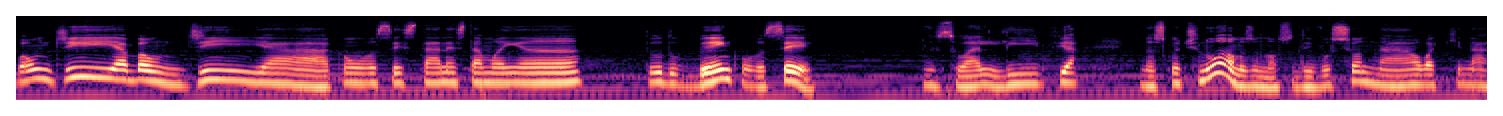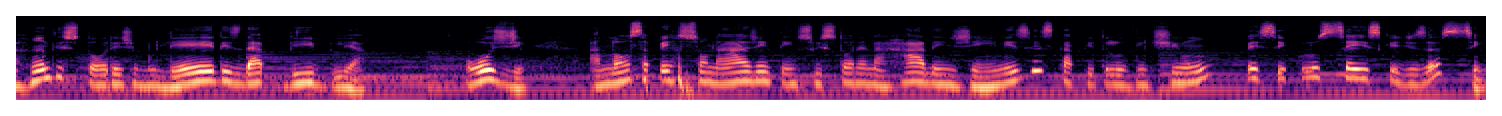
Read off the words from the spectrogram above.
Bom dia, bom dia! Como você está nesta manhã? Tudo bem com você? Eu sou a Lívia nós continuamos o nosso devocional aqui narrando histórias de mulheres da Bíblia. Hoje, a nossa personagem tem sua história narrada em Gênesis, capítulo 21, versículo 6, que diz assim:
